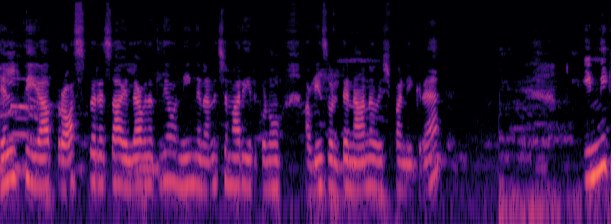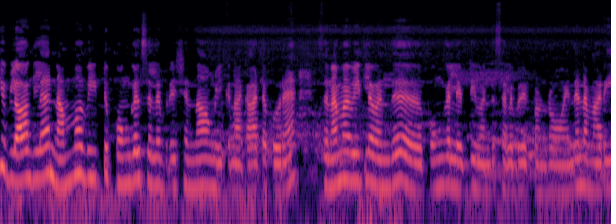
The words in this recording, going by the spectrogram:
ஹெல்த்தியாக ப்ராஸ்பரஸாக எல்லா விதத்துலேயும் நீங்கள் நினச்ச மாதிரி இருக்கணும் அப்படின்னு சொல்லிட்டு நானும் விஷ் பண்ணிக்கிறேன். இன்னைக்கு vlogல நம்ம வீட்டு பொங்கல் செலிப்ரேஷன் தான் உங்களுக்கு நான் காட்ட போகிறேன் ஸோ நம்ம வீட்டில் வந்து பொங்கல் எப்படி வந்து செலிப்ரேட் பண்ணுறோம் என்னென்ன மாதிரி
